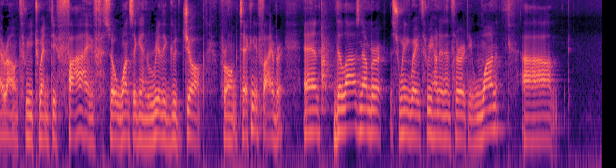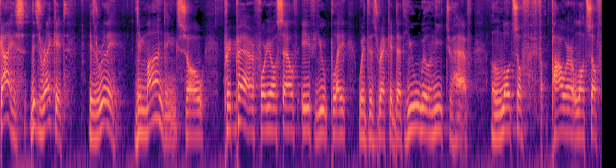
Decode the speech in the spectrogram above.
around 325 so once again really good job from Tecnifibre and the last number swing weight 331 uh, guys this racket is really demanding so prepare for yourself if you play with this racket that you will need to have lots of power, lots of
